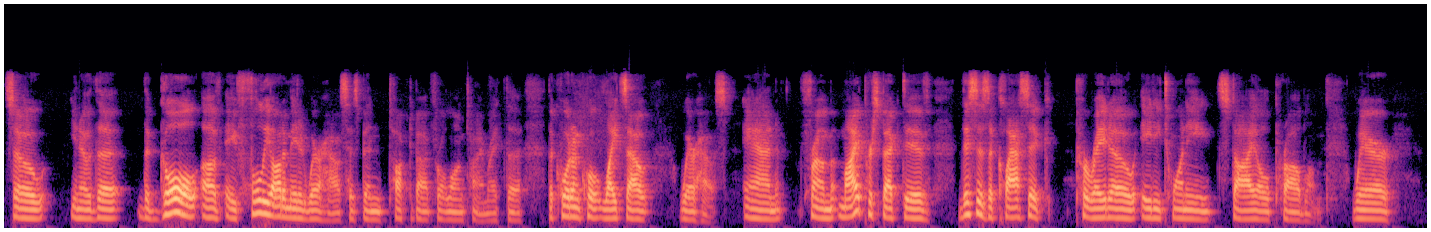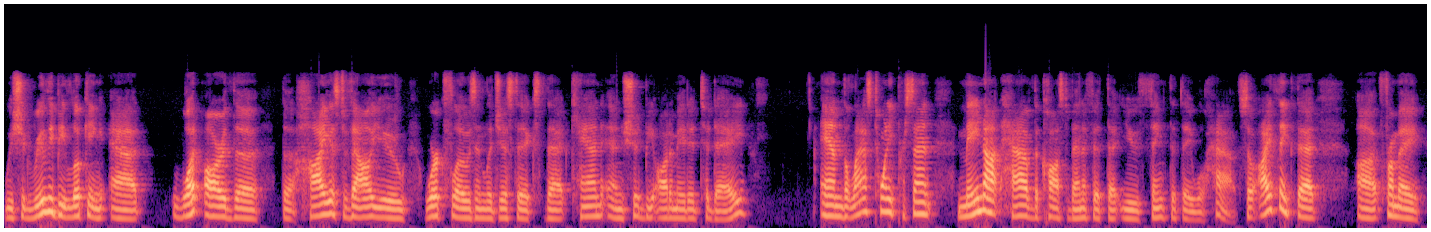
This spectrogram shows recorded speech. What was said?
So, you know, the the goal of a fully automated warehouse has been talked about for a long time, right? The the quote unquote lights out warehouse. And from my perspective, this is a classic Pareto 80 20 style problem where we should really be looking at what are the the highest value workflows in logistics that can and should be automated today. And the last 20% may not have the cost benefit that you think that they will have. So I think that uh, from a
